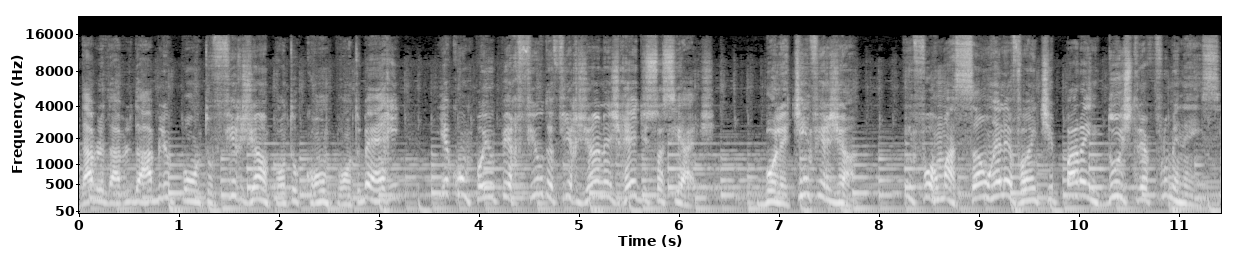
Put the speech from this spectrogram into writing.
www.firjan.com.br e acompanhe o perfil da Firjan nas redes sociais. Boletim Firjan. Informação relevante para a indústria fluminense.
